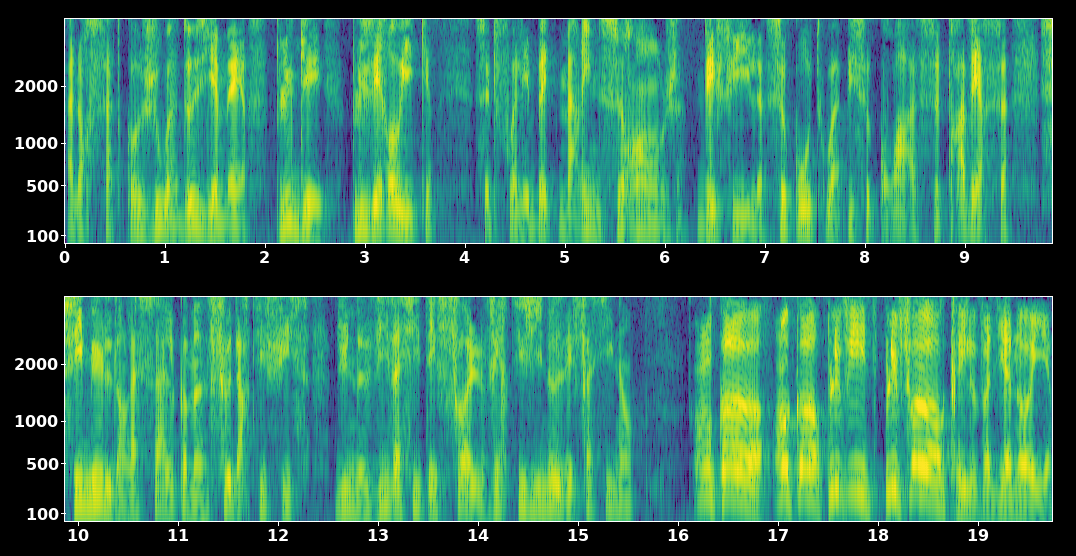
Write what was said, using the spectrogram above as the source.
Alors Satko joue un deuxième air, plus gai, plus héroïque, cette fois, les bêtes marines se rangent, défilent, se côtoient, puis se croisent, se traversent, simulent dans la salle comme un feu d'artifice, d'une vivacité folle, vertigineuse et fascinante. Encore, encore, plus vite, plus fort, crie le Vadianoï.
